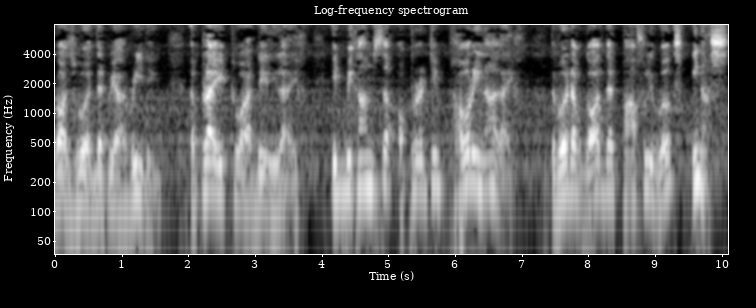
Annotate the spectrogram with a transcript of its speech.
God's word that we are reading, apply it to our daily life, it becomes the operative power in our life. The word of God that powerfully works in us.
